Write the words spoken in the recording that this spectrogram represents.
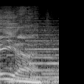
Vamos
